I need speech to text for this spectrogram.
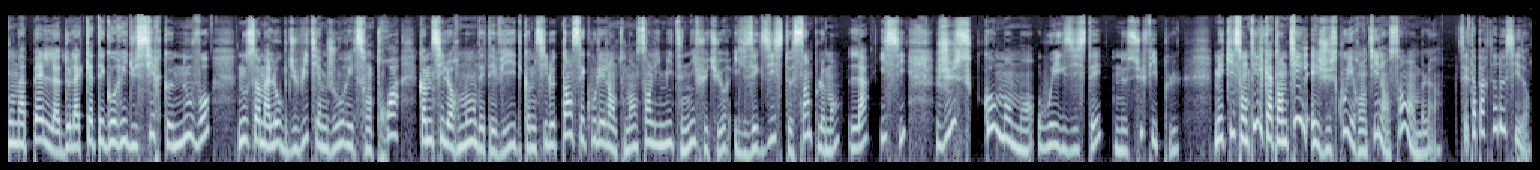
qu'on appelle de la catégorie du cirque nouveau. Nous sommes à l'aube du huitième jour, ils sont trois, comme si leur monde était vide, comme si le temps s'écoulait lentement, sans limite ni futur. Ils existent simplement, là, ici, jusqu'au moment où exister ne suffit plus. Mais qui sont-ils? Qu'attendent-ils? Et jusqu'où iront-ils ensemble? C'est à partir de 6 ans.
